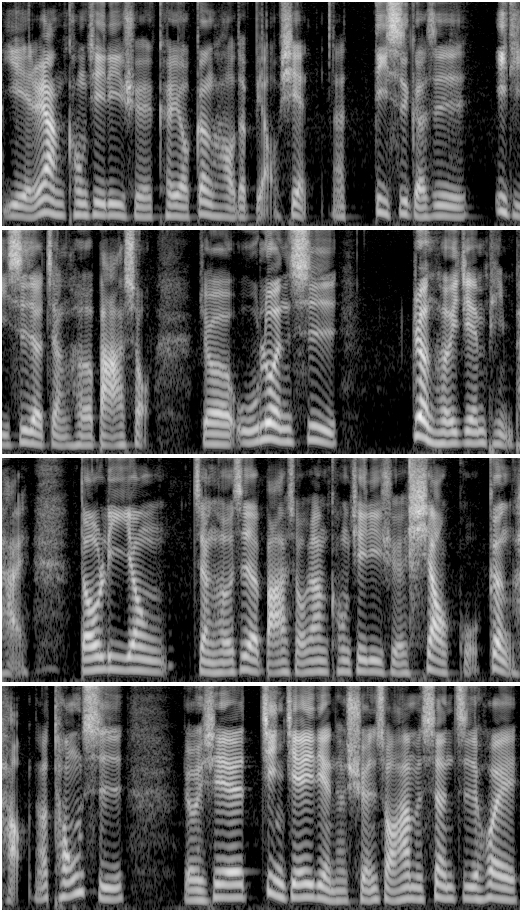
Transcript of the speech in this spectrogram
也让空气力学可以有更好的表现。那第四个是一体式的整合把手，就无论是任何一间品牌，都利用整合式的把手，让空气力学效果更好。那同时有一些进阶一点的选手，他们甚至会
